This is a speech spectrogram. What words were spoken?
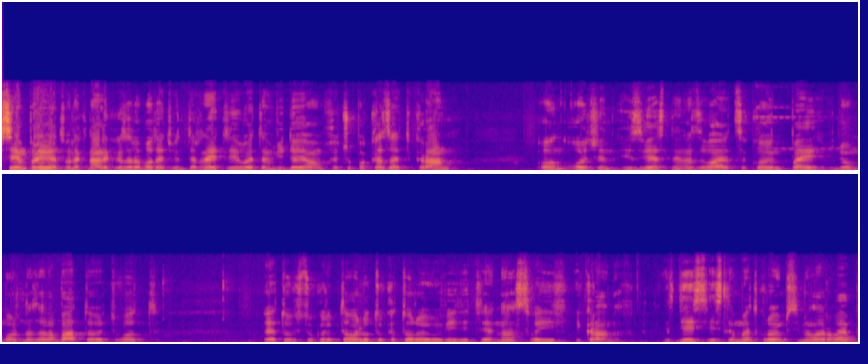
Всем привет! Вы на канале Как заработать в интернете. В этом видео я вам хочу показать кран. Он очень известный, называется CoinPay. В нем можно зарабатывать вот эту всю криптовалюту, которую вы видите на своих экранах. Здесь, если мы откроем SimilarWeb,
